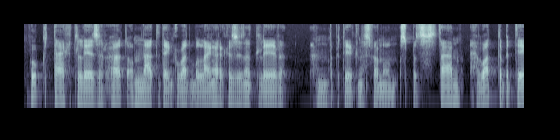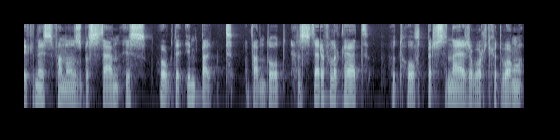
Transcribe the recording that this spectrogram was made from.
Het boek daagt de lezer uit om na te denken wat belangrijk is in het leven en de betekenis van ons bestaan. En wat de betekenis van ons bestaan is, ook de impact van dood en sterfelijkheid, het hoofdpersonage wordt gedwongen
